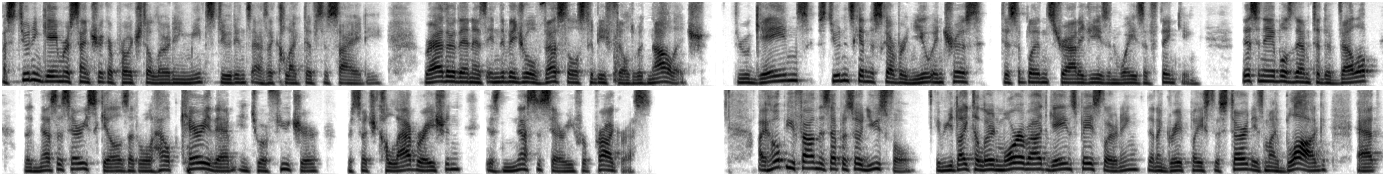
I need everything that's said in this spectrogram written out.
A student gamer centric approach to learning meets students as a collective society, rather than as individual vessels to be filled with knowledge. Through games, students can discover new interests, disciplines, strategies, and ways of thinking. This enables them to develop the necessary skills that will help carry them into a future where such collaboration is necessary for progress. I hope you found this episode useful. If you'd like to learn more about games-based learning, then a great place to start is my blog at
